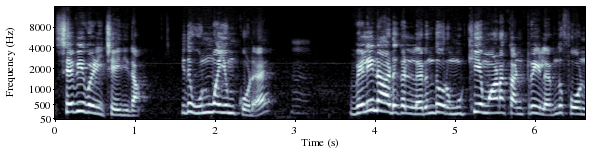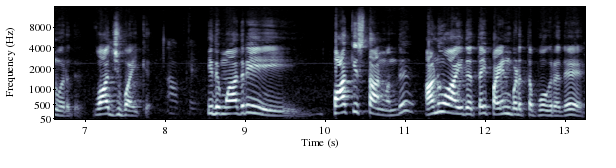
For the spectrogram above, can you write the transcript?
செவி வழி செய்தி தான் இது உண்மையும் கூட ம் வெளிநாடுகள்ல இருந்து ஒரு முக்கியமான இருந்து ஃபோன் வருது வாஜ்பாய்க்கு. இது மாதிரி பாகிஸ்தான் வந்து அணு ஆயுதத்தை பயன்படுத்த போகிறது.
